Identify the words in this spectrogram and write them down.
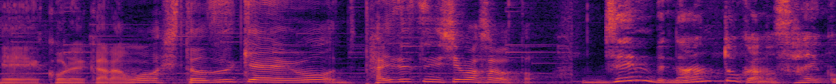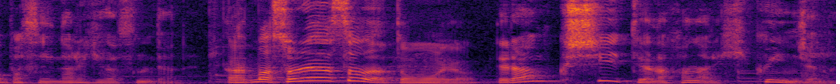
えーこれからも人付き合いを大切にしましょうと。全部なんとかのサイコパスになる気がするんだよね。あまあそれはそうだと思うよ。でランク C っていうのはかなり低いんじゃない？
